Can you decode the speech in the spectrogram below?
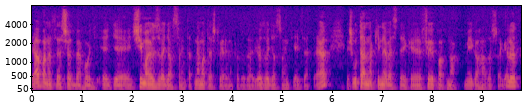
De abban az esetben, hogy egy, egy sima özvegyasszony, tehát nem a testvérének az özvegy, özvegyasszonyt jegyzett el, és utána kinevezték eh, főpapnak még a házasság előtt,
